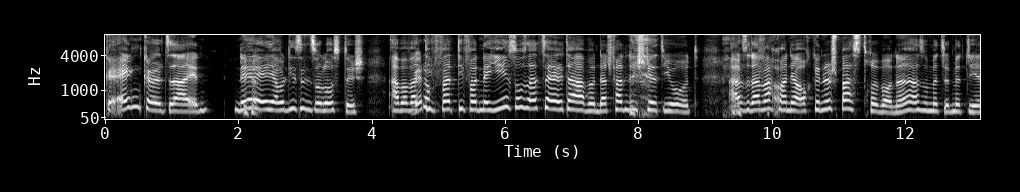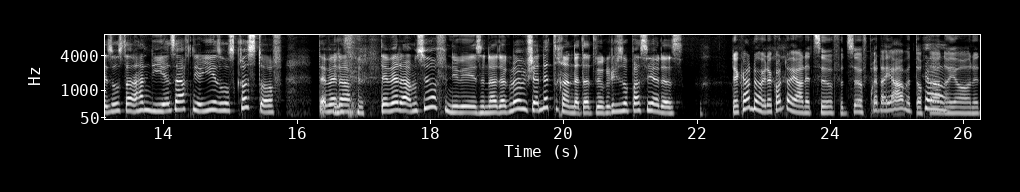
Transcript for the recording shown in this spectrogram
Enkel sein. Nee, aber die sind so lustig. Aber was die, was die von der Jesus erzählt haben, das fand ich Idiot. Also da macht man ja auch keinen Spaß drüber, ne? Also mit, mit Jesus, da haben die gesagt, ja, Jesus Christoph, der wäre da, der wär da am Surfen gewesen. Da, da glaube ich ja nicht dran, dass das wirklich so passiert ist. Der kann doch, der konnte doch ja nicht surfen. Surfbretter ja, wird doch Ja. da ja nicht.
